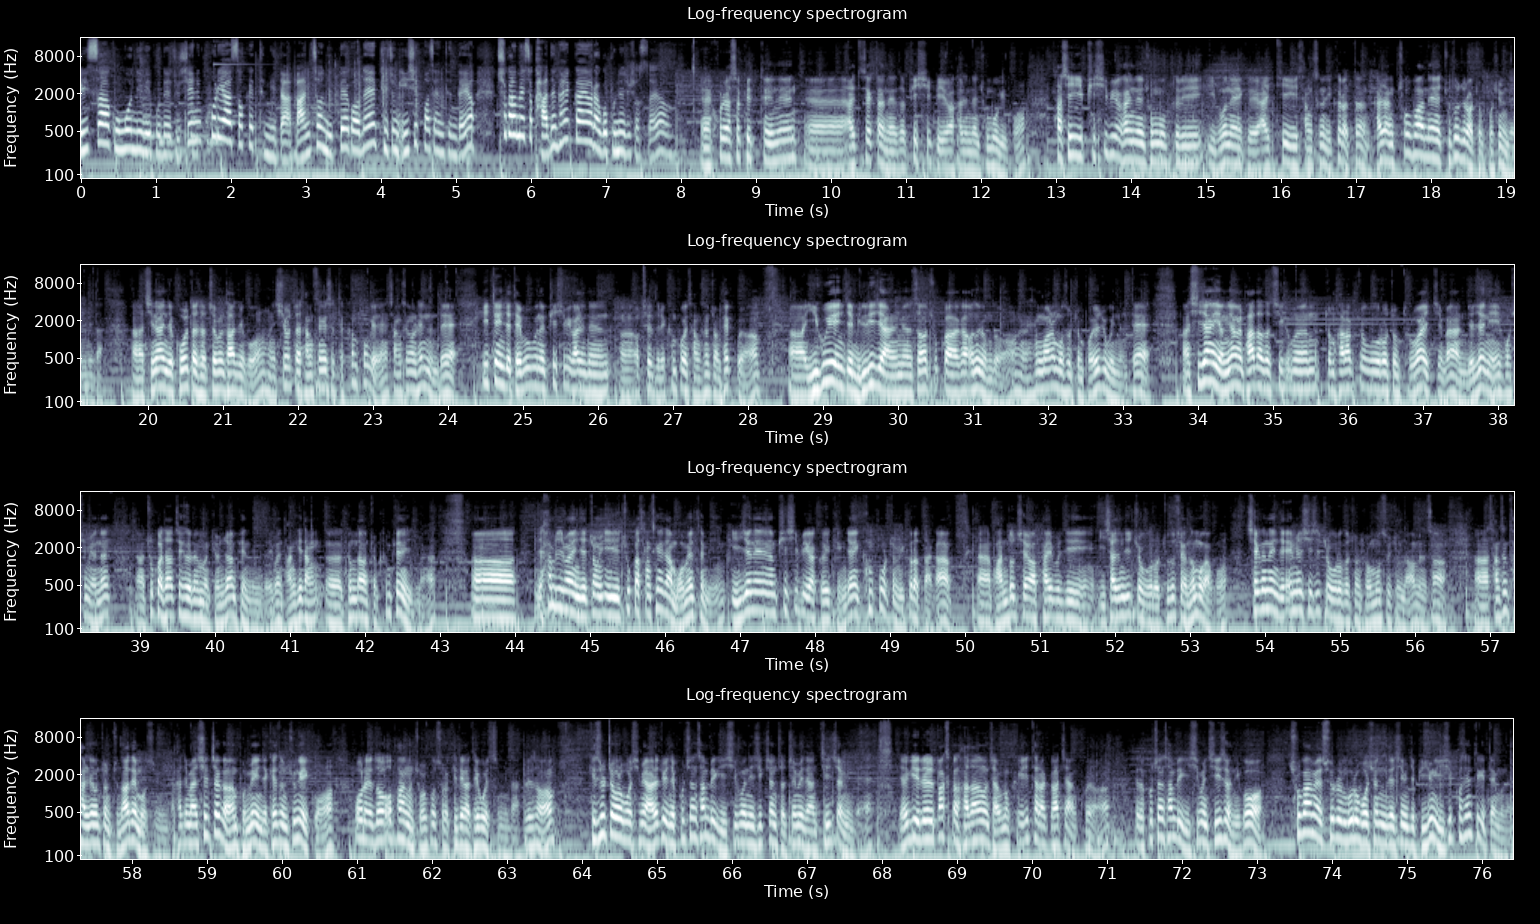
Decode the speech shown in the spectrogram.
1405님이 보내주신 코리아 서킷입니다. 11,600원에 비중 20%인데요. 추가 매수 가능할까요? 라고 보내주셨어요. 예, 코리아 서킷은 에, IT 섹터 내에서 PCB와 관련된 종목이고 사실 이 PCB와 관련된 종목들이 이번에 그 IT 상승을 이끌었던 가장 초반의 주도주라고 좀 보시면 됩니다. 아, 지난 이제 9월달 저점을 다지고 10월달 상승했을 때 큰 폭의 상승을 했는데 이때 이제 대부분의 PCB 관련된 어, 업체들이 큰 폭의 상승을 좀 했고요. 아, 이후에 이제 밀리지 않으면서 주가가 어느 정도 행보하는 모습을 좀 보여주고 있는데 아, 시장의 영향을 받아서 지금은 좀 하락 쪽으로 좀 들어와 있지만 여전히 보시면은 아, 주가 자체 흐름은 견조한 편입니다. 이번 단기 당, 어, 급락은 좀 큰 편이지만 어, 하지만 이제 좀 이 주가 상승에 대한 모멘텀이 이전에는 PCB가 거의 굉장히 큰 폭을 좀 이끌었다가 아, 반도체와 5G, 2차 전지 쪽으로 주도세가 넘어가고 최근에 이제 MLCC 쪽으로도 좀 좋은 모습이 좀 나오면서 아, 상승 탄력은 좀 둔화된 모습입니다. 하지만 실적은 분명히 이제 개선 중에 있고 올해도 업황은 좋을 것으로 기대가 되고 있습니다. 그래서 기술적으로 보시면 아래쪽에 이제 9,320원이 직전 저점에 대한 지지점인데 여기를 박스권 하단으로 잡으면 크게 이탈할 것 같지 않고요. 그래서 9,320원 지지선이고 추가 매수를 물어보셨는데 지금 이제 비중이 20%이기 때문에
